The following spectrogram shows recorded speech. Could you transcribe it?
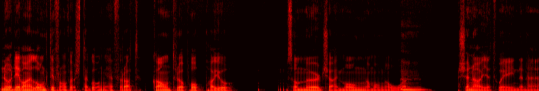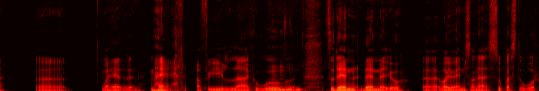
no, det var långt ifrån första gången för att country och pop har ju som mergea i många, många år. Mm. Shania Twain, den här uh, vad heter den? Man, I feel like a woman. Så den, den är ju, uh, var ju en sån där superstor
